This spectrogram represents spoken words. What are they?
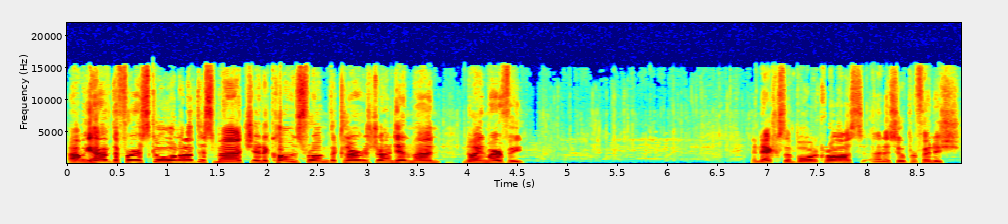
And we have the first goal of this match. And it comes from the Coolera-Strandhill man, Niall Murphy. An excellent ball across and a super finish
